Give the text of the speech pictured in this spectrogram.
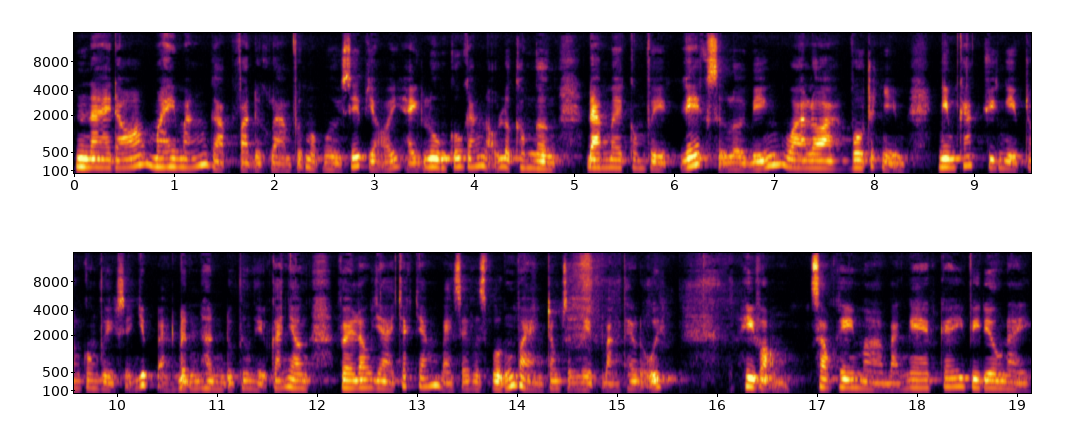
Nên ai đó may mắn gặp và được làm với một người sếp giỏi. Hãy luôn cố gắng nỗ lực không ngừng. Đam mê công việc, ghét sự lười biếng, qua loa, vô trách nhiệm. Nghiêm khắc, chuyên nghiệp trong công việc sẽ giúp bạn định hình được thương hiệu cá nhân. Về lâu dài, chắc chắn bạn sẽ vững vàng trong sự nghiệp bạn theo đuổi. Hy vọng sau khi mà bạn nghe cái video này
